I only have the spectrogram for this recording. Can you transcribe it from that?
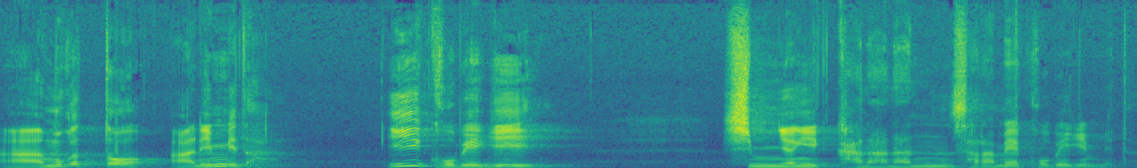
아무것도 아닙니다. 이 고백이 심령이 가난한 사람의 고백입니다.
